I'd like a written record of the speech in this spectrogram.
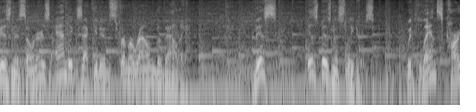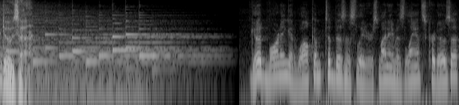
business owners and executives from around the Valley. This is Business Leaders with Lance Cardoza. Good morning and welcome to Business Leaders. My name is Lance Cardoza,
